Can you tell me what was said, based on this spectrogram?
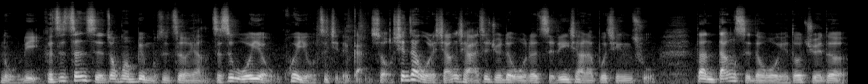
努力。可是真实的状况并不是这样，只是我有会有自己的感受。现在我的想起来是觉得我的指令下的不清楚，但当时的我也都觉得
